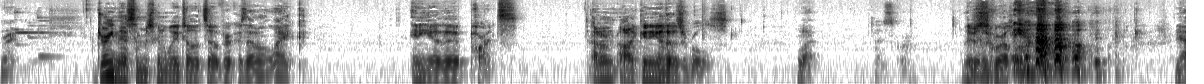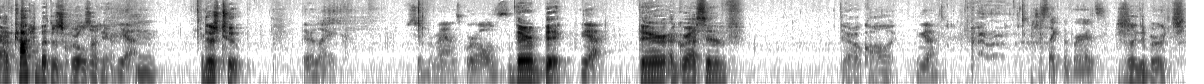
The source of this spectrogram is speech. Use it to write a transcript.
Right. During this, I'm just going to wait till it's over because I don't like any of the parts. I don't like any of those roles. What? There's a squirrel. yeah, I've talked about the squirrels on here. Yeah. Mm. There's two. They're like Superman squirrels. They're big. Yeah. They're aggressive. They're alcoholic, Yeah. Just like the birds. just like the birds.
